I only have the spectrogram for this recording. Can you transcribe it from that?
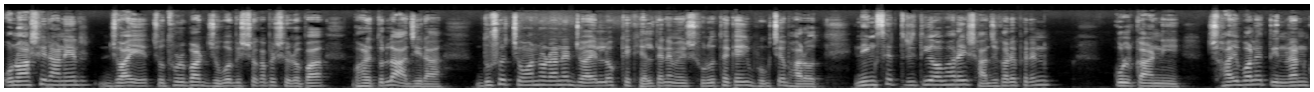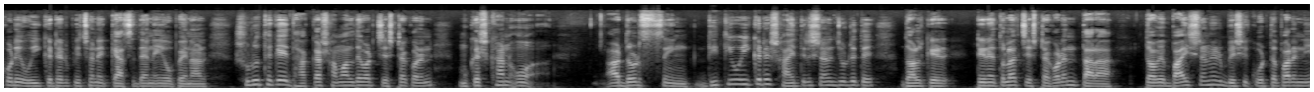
উনআশি রানের জয়ে চতুর্থবার যুব বিশ্বকাপের শিরোপা ঘরে তুলল আজিরা। দুশো চুয়ান্ন রানের জয়ের লক্ষ্যে খেলতে নেমে শুরু থেকেই ভুগছে ভারত। ইনিংসের তৃতীয় ওভারেই সাজঘরে ফেরেন কুলকার্নি। ছয় বলে তিন রান করে উইকেটের পিছনে ক্যাচ দেন এই ওপেনার। শুরু থেকেই ধাক্কা সামাল দেওয়ার চেষ্টা করেন মুকেশ খান ও আদর্শ সিং। দ্বিতীয় উইকেটে সাঁত্রিশ রানের জুটিতে দলকে টেনে তোলার চেষ্টা করেন তারা, তবে বাইশ রানের বেশি করতে পারেনি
